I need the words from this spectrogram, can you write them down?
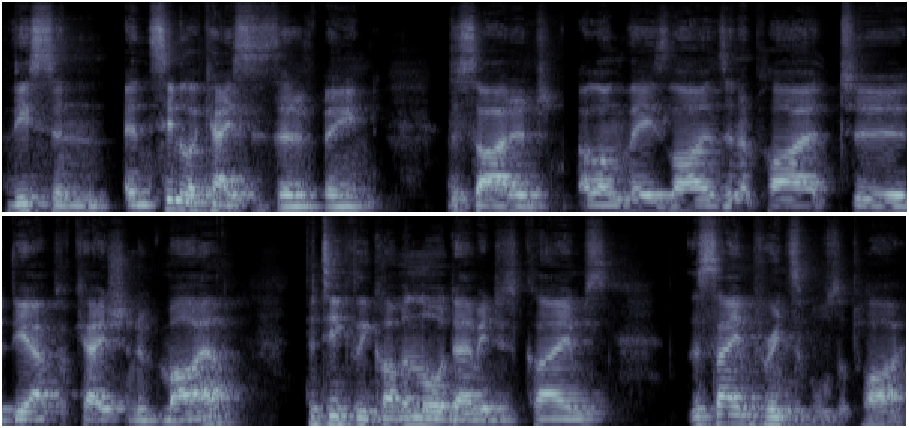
this and, and similar cases that have been decided along these lines and apply it to the application of MAIA, particularly common law damages claims. The same principles apply.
